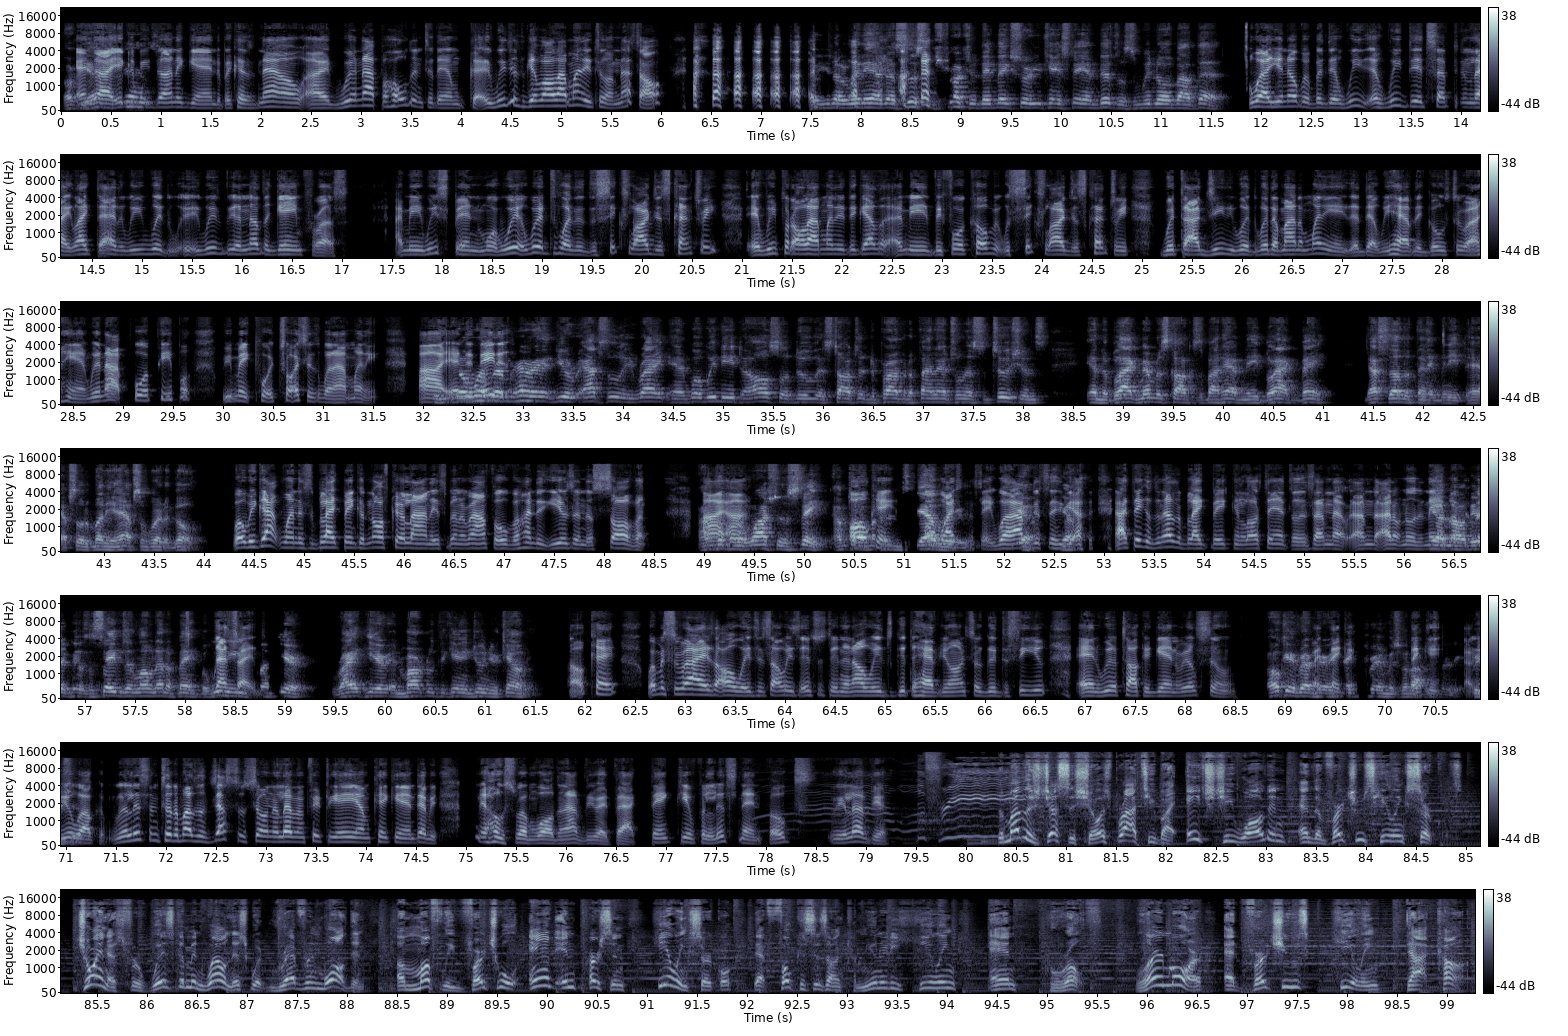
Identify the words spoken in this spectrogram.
Okay, and uh, it yes. can be done again because now uh, we're not beholden to them. We just give all our money to them. That's all. well, you know, when they have that system structure, they make sure you can't stay in business, and we know about that. Well, you know, but but if we if we did something like like that, we would it would be another game for us. I mean, we spend more. We're we're what the sixth largest country. If we put all our money together, I mean, before COVID, was sixth largest country with our GDP, with with amount of money that, that we have that goes through our hand. We're not poor people. We make poor choices with our money. Uh, you and what, data... Harriet, you're absolutely right. And what we need to also do is talk to the Department of Financial Institutions and the Black Members Caucus about having a black bank. That's the other thing we need to have, so the money have somewhere to go. Well, we got one. It's the Black Bank of North Carolina. It's been around for over 100 years and it's solvent. I'm talking about uh, Washington State. I'm talking okay. about oh, Washington State. Well, yeah, I'm just saying. Yeah. I think it's another black bank in Los Angeles. I'm not. I'm. Not, I don't know the name. Yeah, no, there, there's a savings and loan and a bank, but we That's need right. one here, right here in Martin Luther King Jr. County. Okay. Well, Mr. Rye, as always, it's always interesting and always good to have you on. So good to see you, and we'll talk again real soon. Okay, Reverend right, thank, thank, you. very much for thank the opportunity. You. You're welcome. We'll listen to the Mother's Justice Show on 1150 AM KKNW. I'm your host, Reverend Walden. I'll be right back. Thank you for listening, folks. We love you. The Mother's Justice Show is brought to you by H.G. Walden and the Virtues Healing Circles. Join us for Wisdom and Wellness with Reverend Walden, a monthly virtual and in person healing circle that focuses on community healing and growth. Learn more at virtueshealing.com.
